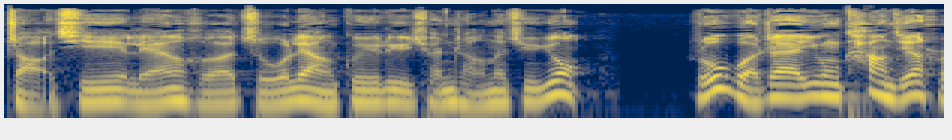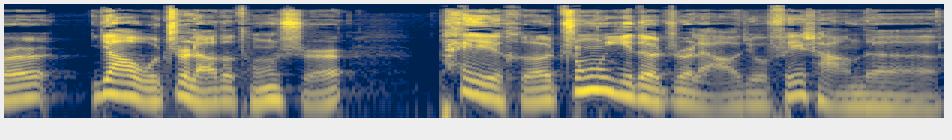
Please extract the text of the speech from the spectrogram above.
早期联合足量、规律、全程的去用。如果在用抗结核药物治疗的同时，配合中医的治疗，就非常的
